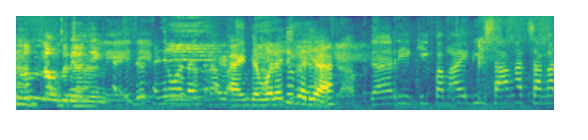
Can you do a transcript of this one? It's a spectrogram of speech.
nendang tadi. anjing. Hanya Kayaknya boleh juga dia dari Kipam ID sangat-sangat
